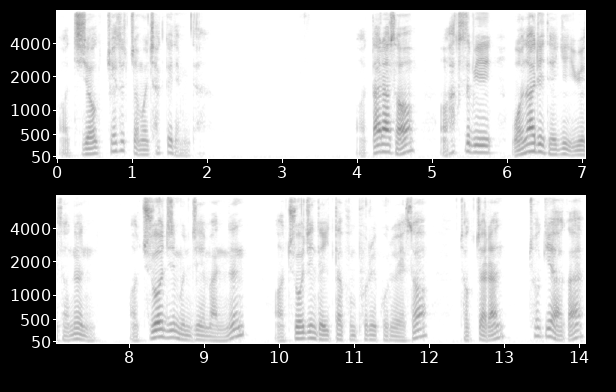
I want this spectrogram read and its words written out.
어, 지역 최소점을 찾게 됩니다. 어, 따라서 어, 학습이 원활히 되기 위해서는 어, 주어진 문제에 맞는 어, 주어진 데이터 분포를 고려해서 적절한 초기화가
